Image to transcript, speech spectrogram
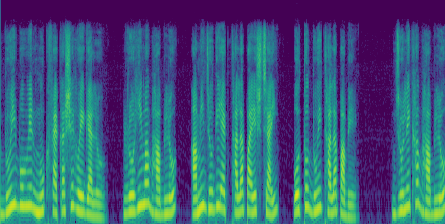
দুই বউয়ের মুখ ফ্যাকাশে হয়ে গেল। রহিমা ভাবল, আমি যদি এক থালা পায়েস চাই, ও তো দুই থালা পাবে। জুলেখা ভাবল,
